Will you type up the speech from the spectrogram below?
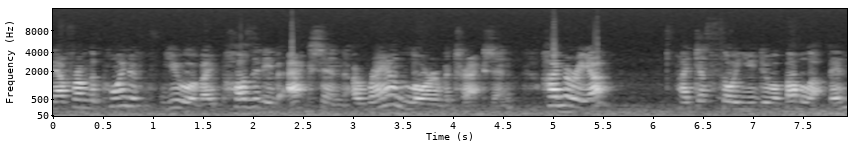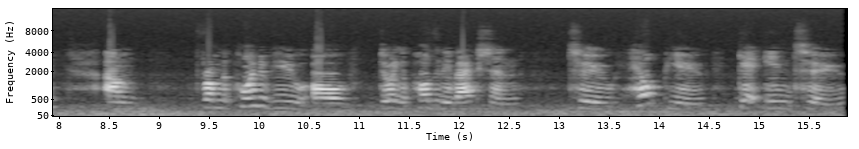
Now, from the point of view of a positive action around law of attraction, hi Maria, I just saw you do a bubble up then. Um, from the point of view of doing a positive action to help you get into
